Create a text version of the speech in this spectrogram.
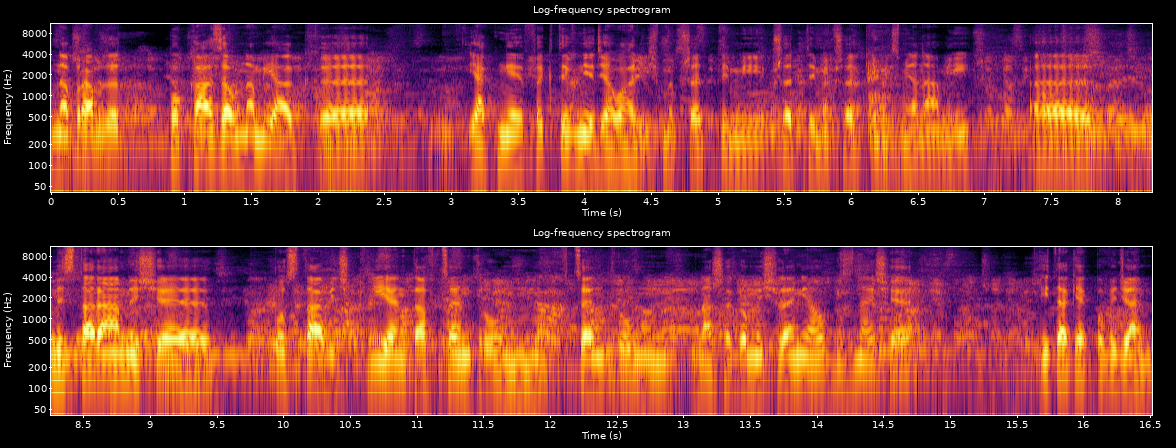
naprawdę pokazał nam, jak, e, jak nieefektywnie działaliśmy przed tymi, przed tymi wszelkimi zmianami. E, My staramy się postawić klienta w centrum, w centrum naszego myślenia o biznesie. I tak jak powiedziałem,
